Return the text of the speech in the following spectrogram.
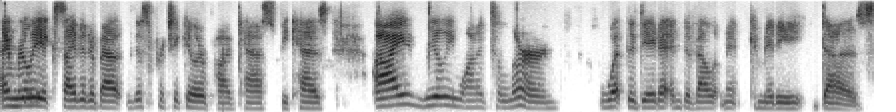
I'm really excited about this particular podcast because I really wanted to learn what the Data and Development Committee does.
